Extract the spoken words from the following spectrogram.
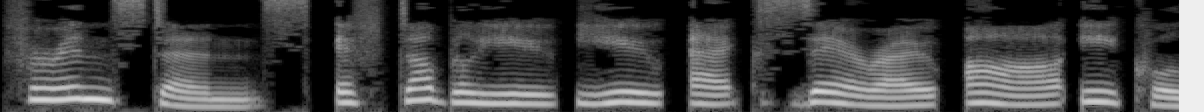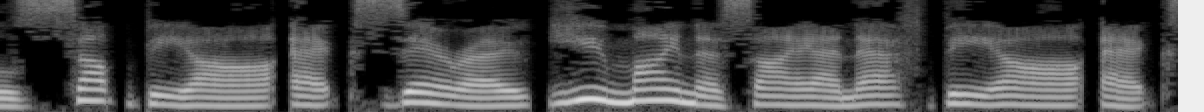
For instance, if W U x zero R equals sup BR x zero U minus INF BR x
